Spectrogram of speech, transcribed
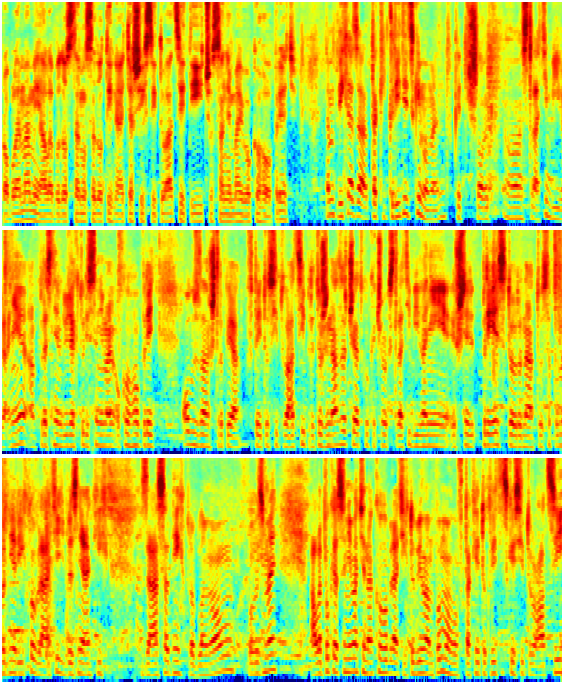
problémami alebo dostanú sa do tých najťažších situácií tí, čo sa nemajú o koho oprieť? Tam prichádza taký kritický moment, keď človek stratí bývanie a presne ľudia, ktorí sa nemajú o koho oprieť, obzvlášť trpia v tejto situácii, pretože na začiatku, keď človek stratí bývanie, je ešte priestor na to sa pomerne rýchlo vrátiť bez nejakých zásadných problémov, povedzme. Ale pokiaľ sa nemáte na koho obrátiť, kto by vám pomohol v takejto kritickej situácii,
